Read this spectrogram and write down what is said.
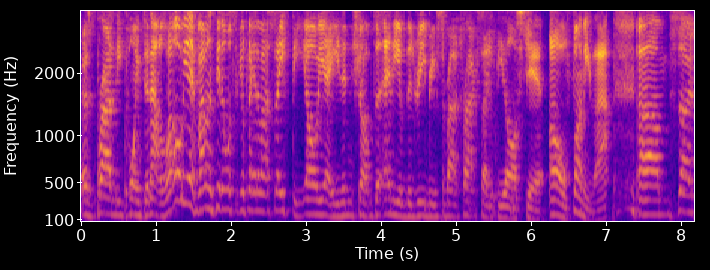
As Bradley pointed out, I was like, oh yeah, Valentino wants to complain about safety. Oh yeah, he didn't show up to any of the debriefs about track safety last year. Oh, funny that. Um, so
